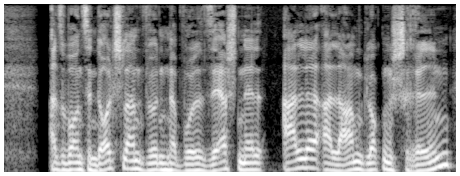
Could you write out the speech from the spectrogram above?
Also bei uns in Deutschland würden da wohl sehr schnell alle Alarmglocken schrillen.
